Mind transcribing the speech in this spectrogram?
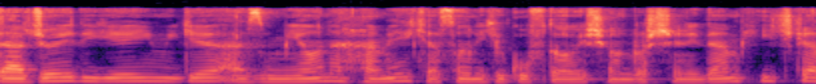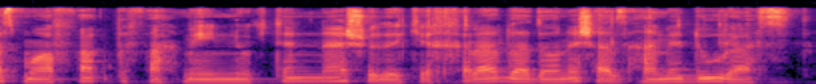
در جای دیگه ای میگه از میان همه کسانی که گفته هایشان را شنیدم هیچکس موفق به فهم این نکته نشده که خرد و دانش از همه دور است.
